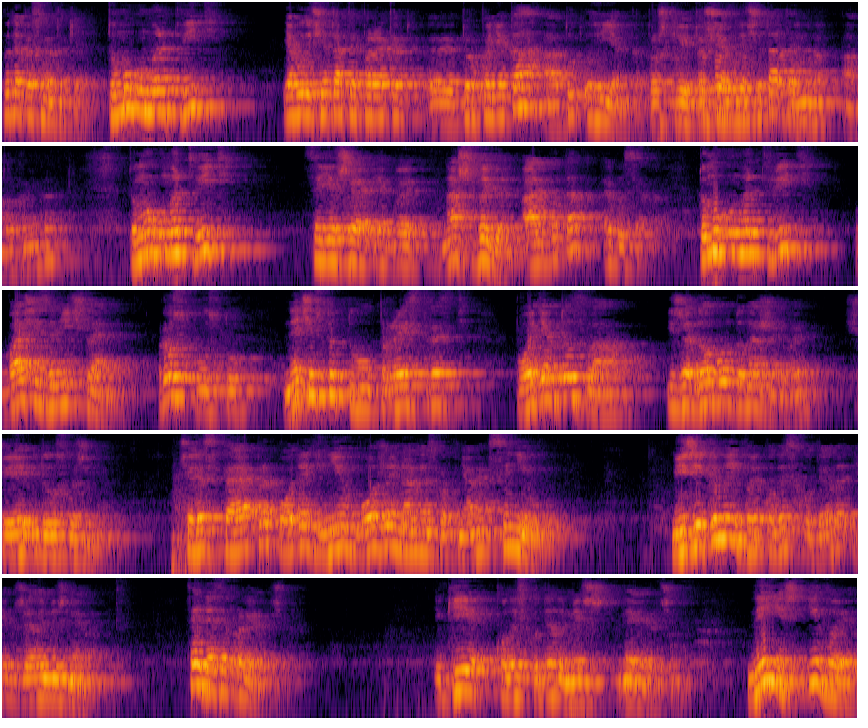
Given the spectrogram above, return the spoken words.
тут написано таке. Тому умертвіть. Я буду читати переклад е, Турконяка, а тут Огієнка. Трошки, то, що я буду читати, ну, а, Турконяка. Тому умертвіть, це є вже якби наш вибір. Або так, або сяк. Тому умертвіть ваші земні члени, розпусту, нечистоту, пристрасть, подяг до зла і жадобу до наживи, що є ідолослужіння. Через те приходить гнів Божий на неслухняних синів, між якими й ви колись ходили, як жили між ними. Це йдеться про віруючих, які колись ходили між невіруючими. Нині ж і ви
